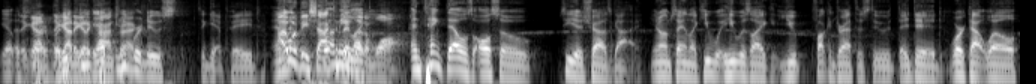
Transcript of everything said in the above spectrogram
Yep. They got- fair. they gotta get a he- contract. He produced to get paid. And I would be shocked so, if they let him walk. And Tank Dell's also CJ Stroud's guy. You know what I'm saying? Like he he was like, you fucking draft this dude. They did worked out well.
